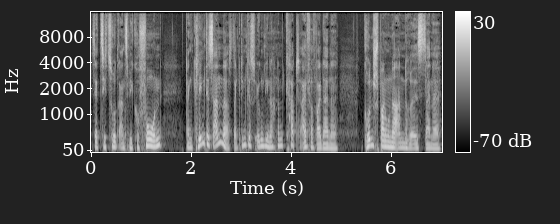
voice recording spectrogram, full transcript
setzt dich zurück ans Mikrofon, dann klingt es anders. Dann klingt es irgendwie nach einem Cut, einfach weil deine Grundspannung eine andere ist, deine,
